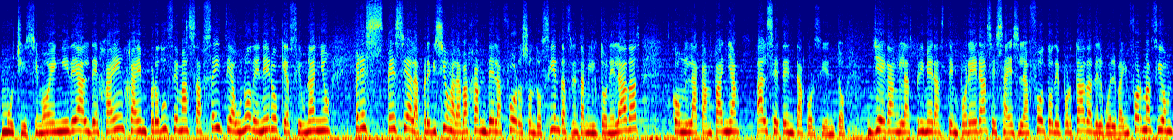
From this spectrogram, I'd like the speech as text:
muchísimo. En Ideal de Jaén, Jaén produce más aceite a 1 de enero que hace un año, pese a la previsión a la baja del aforo. Son 230.000 toneladas con la campaña al 70%. Llegan las primeras temporeras, esa es la foto de portada del Huelva Información.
